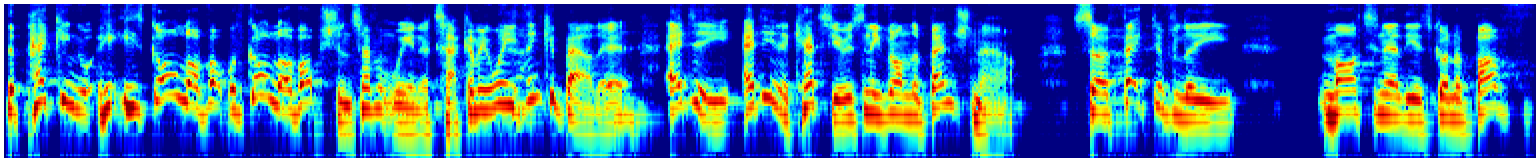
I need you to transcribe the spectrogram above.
the pecking. He's got a lot of. We've got a lot of options, haven't we, in attack? I mean, when you think about it, Eddie Eddie Nketiah isn't even on the bench now. So effectively, Martinelli has gone above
